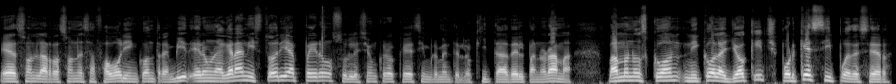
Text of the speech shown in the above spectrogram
Esas son las razones a favor y en contra en Bid. Era una gran historia, pero su lesión creo que simplemente lo quita del panorama. Vámonos con Nikola Jokic, porque sí puede ser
